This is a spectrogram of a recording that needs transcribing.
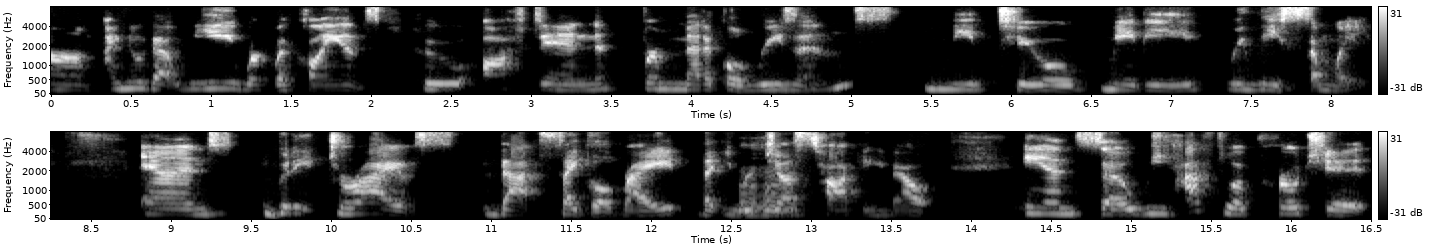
um, I know that we work with clients who often, for medical reasons, need to maybe release some weight. And, but it drives that cycle, right? That you were mm-hmm. just talking about. And so we have to approach it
